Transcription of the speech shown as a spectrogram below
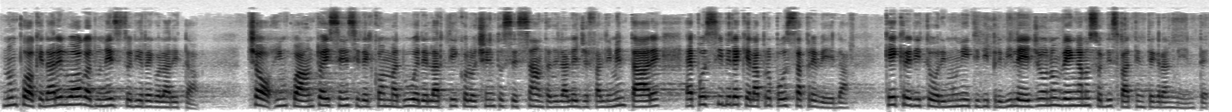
non può che dare luogo ad un esito di irregolarità. Ciò in quanto, ai sensi del comma 2 dell'articolo 160 della legge fallimentare, è possibile che la proposta preveda che i creditori muniti di privilegio non vengano soddisfatti integralmente.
